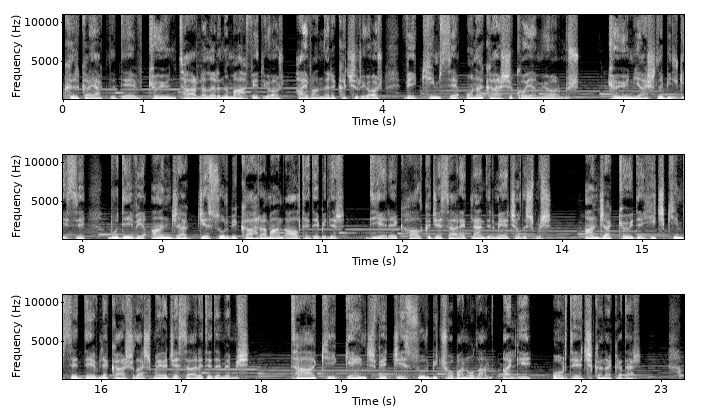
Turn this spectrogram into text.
Kırk ayaklı dev köyün tarlalarını mahvediyor, hayvanları kaçırıyor ve kimse ona karşı koyamıyormuş. Köyün yaşlı bilgesi bu devi ancak cesur bir kahraman alt edebilir diyerek halkı cesaretlendirmeye çalışmış. Ancak köyde hiç kimse devle karşılaşmaya cesaret edememiş. Ta ki genç ve cesur bir çoban olan Ali ortaya çıkana kadar.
